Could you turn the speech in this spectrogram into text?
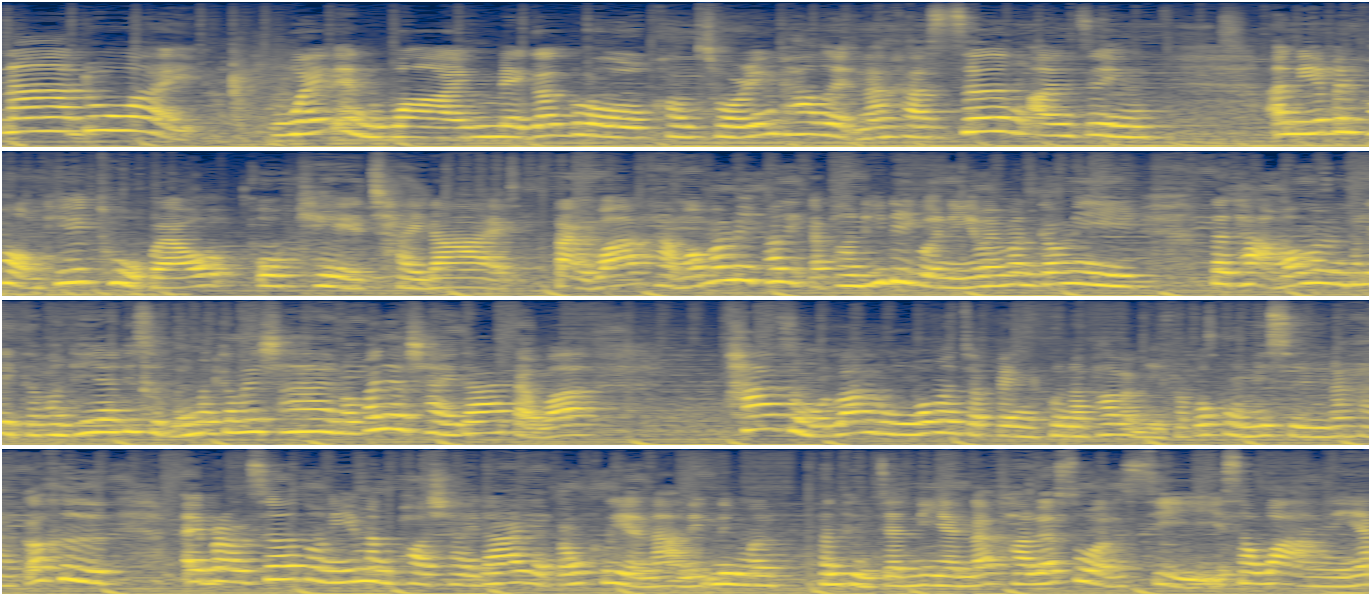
หน้าด้วย Wet n Wild Mega Glow Contouring Palette นะคะ ซึ่งเอาจริงๆ อันนี้เป็นของที่ถูกแล้วโอเคใช้ได้ แต่ว่าถามว่ามันมีผลิตภัณฑ์ที่ดีกว่านี้ไหมมันก็มี แต่ถามว่ามันเป็นผลิตภัณฑ์ที่แย่ที่สุดไหมมันก็ไม่ใช่ มันก็ยังใช้ได้แต่ว่าถ้าสมมติว่ารู้ว่ามันจะเป็นคุณภาพแบบนี้เขาก็คงไม่ซื้อนะคะ ก็คือไอ้บรันเซอร์ตัวนี้มันพอใช้ได้แต่ต้องเกลี่ยหนานิดนึงมันมันถึงจะเนียนนะคะ และส่วนสีสว่างนี้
